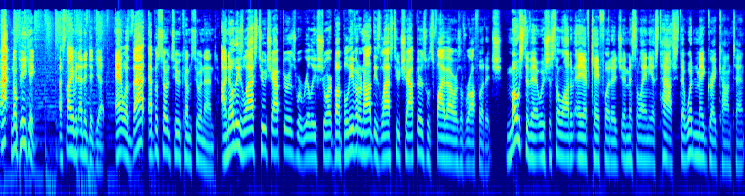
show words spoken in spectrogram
Ah, no peeking! That's not even edited yet. And with that, episode 2 comes to an end. I know these last two chapters were really short, but believe it or not, these last two chapters was 5 hours of raw footage. Most of it was just a lot of AFK footage and miscellaneous tasks that wouldn't make great content.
